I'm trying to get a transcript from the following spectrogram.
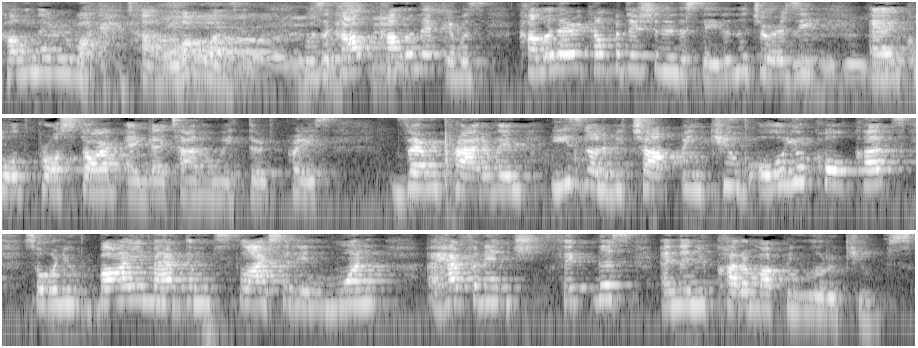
culinary? What Gaetano? What was it? Uh, It was a it's cul- for states. culinary. It was culinary competition in the state of New Jersey, New Jersey, and yeah. called ProStart. And Gaetano made third place. Very proud of him. He's going to be chopping cube all your cold cuts. So when you buy him, have them slice it in one a half an inch thickness, and then you cut them up in little cubes.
